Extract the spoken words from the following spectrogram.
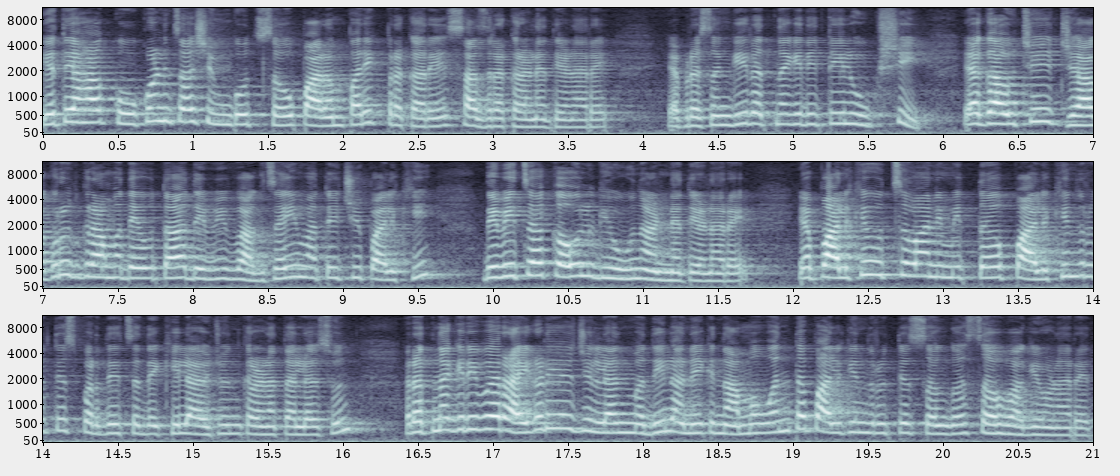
येथे हा कोकणचा शिमगोत्सव पारंपरिक प्रकारे साजरा करण्यात येणार आहे. या प्रसंगी रत्नागिरीतील उक्षी या गावची जागृत ग्रामदेवता देवी वाघजाई मातेची पालखी देवीचा कौल घेऊन आणण्यात येणार आहे. या पालखी उत्सवानिमित्त पालखी नृत्य स्पर्धेचं देखील आयोजन करण्यात आलं असून रत्नागिरी व रायगड या जिल्ह्यांमधील अनेक नामवंत पालखी नृत्य संघ सहभागी होणार आहेत.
